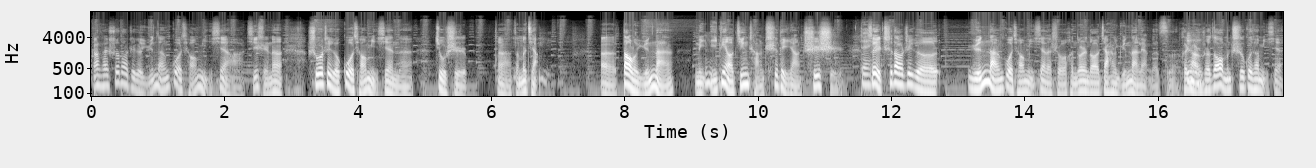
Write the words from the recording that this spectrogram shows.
刚才说到这个云南过桥米线啊，其实呢，说这个过桥米线呢，就是啊，怎么讲？呃，到了云南，你一定要经常吃的一样吃食。对，所以吃到这个。云南过桥米线的时候，很多人都要加上“云南”两个字，很少人说“走，我们吃过桥米线”。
